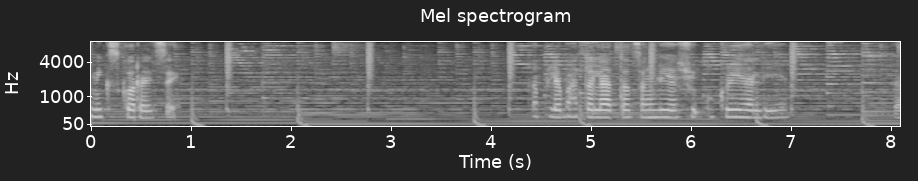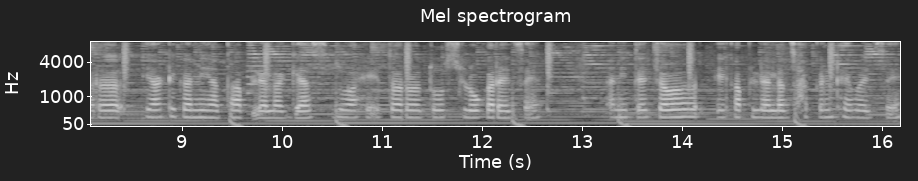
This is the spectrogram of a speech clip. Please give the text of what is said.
मिक्स करायचं आहे आपल्या भाताला आता चांगली अशी उकळी आली आहे. तर या ठिकाणी आता आपल्याला गॅस जो आहे तर तो स्लो करायचा आहे. आणि त्याच्यावर एक आपल्याला झाकण ठेवायचं आहे.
